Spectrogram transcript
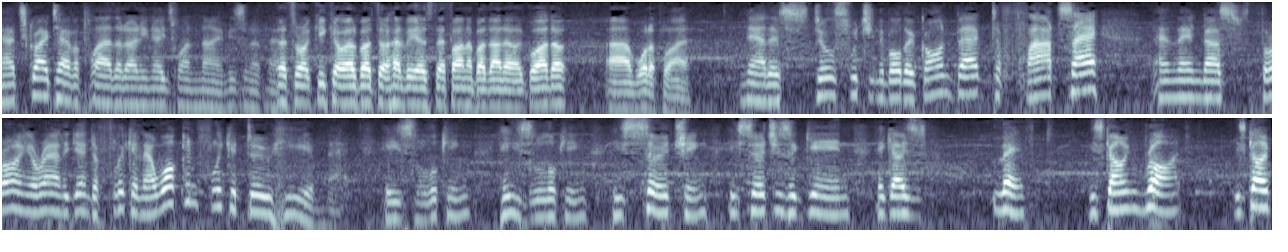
Uh, it's great to have a player that only needs one name, isn't it, Matt? That's right. Kiko Alberto Javier Stefano Badana Aguado. Uh, what a player. Now they're still switching the ball. They've gone back to Fatse and then uh, throwing around again to Flicker. Now what can Flicker do here, Matt? He's looking, he's looking, he's searching, he searches again, he goes left, he's going right, He's going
